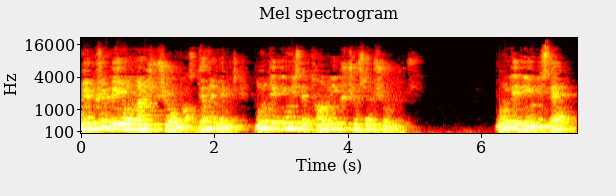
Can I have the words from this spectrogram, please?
Mümkün değil ondan hiçbir şey olmaz dememeliyiz. Bunu dediğimizde Tanrı'yı küçümsemiş oluyoruz. Bunu dediğimizde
